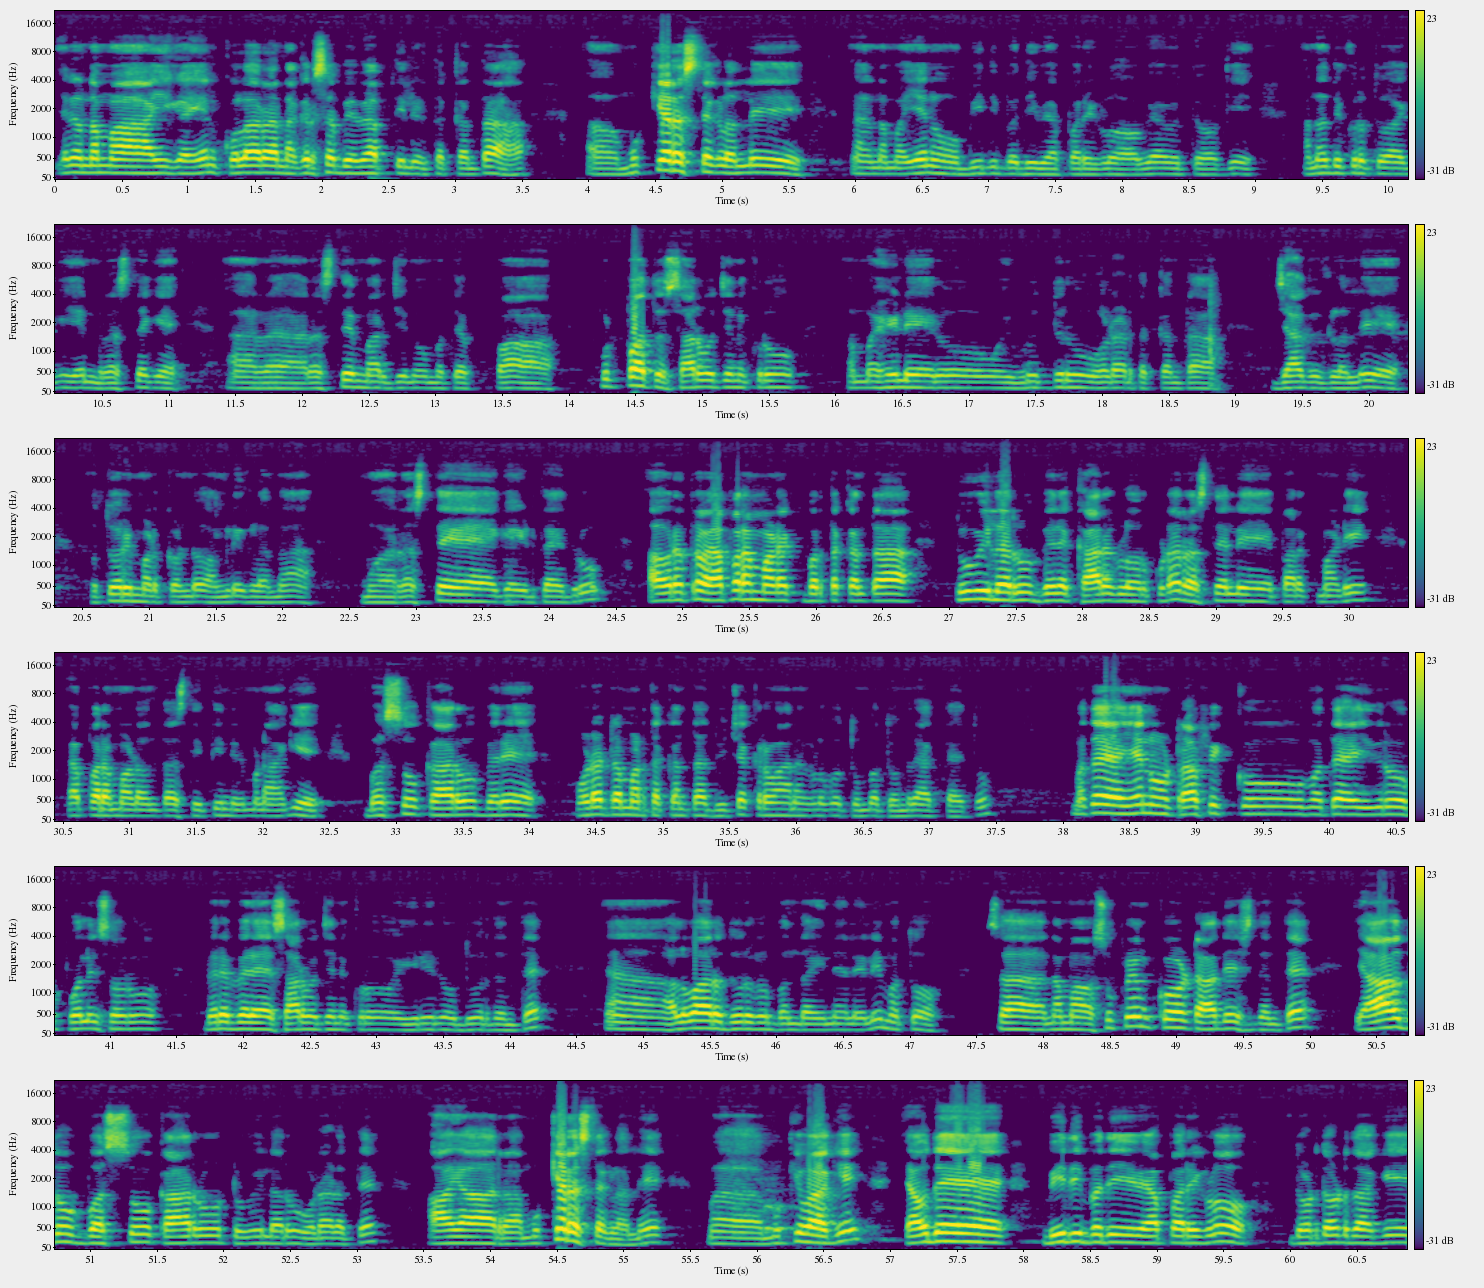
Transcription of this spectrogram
ಏನೋ ನಮ್ಮ ಈಗ ಏನು ಕೋಲಾರ ನಗರಸಭೆ ವ್ಯಾಪ್ತಿಯಲ್ಲಿರ್ತಕ್ಕಂಥ ಮುಖ್ಯ ರಸ್ತೆಗಳಲ್ಲಿ ನಮ್ಮ ಏನು ಬೀದಿ ಬದಿ ವ್ಯಾಪಾರಿಗಳು ಅವ್ಯವಹಿತವಾಗಿ ಅನಧಿಕೃತವಾಗಿ ಏನು ರಸ್ತೆಗೆ ರಸ್ತೆ ಮಾರ್ಜಿನು ಮತ್ತು ಪಾ, ಫುಟ್ಪಾತ್ ಸಾರ್ವಜನಿಕರು, ಮಹಿಳೆಯರು, ವೃದ್ಧರು ಓಡಾಡ್ತಕ್ಕಂಥ ಜಾಗಗಳಲ್ಲಿ ಒತ್ತುವರಿ ಮಾಡಿಕೊಂಡು ಅಂಗಡಿಗಳನ್ನು ರಸ್ತೆಗೆ ಇಡ್ತಾಯಿದ್ರು ಅವ್ರ ಹತ್ರ ವ್ಯಾಪಾರ ಮಾಡೋಕ್ಕೆ ಬರ್ತಕ್ಕಂಥ ಟೂ ವೀಲರು ಬೇರೆ ಕಾರುಗಳವರು ಕೂಡ ರಸ್ತೆಯಲ್ಲಿ ಪಾರ್ಕ್ ಮಾಡಿ ವ್ಯಾಪಾರ ಮಾಡುವಂಥ ಸ್ಥಿತಿ ನಿರ್ಮಾಣ ಆಗಿ ಬಸ್ಸು, ಕಾರು, ಬೇರೆ ಓಡಾಟ ಮಾಡ್ತಕ್ಕಂಥ ದ್ವಿಚಕ್ರ ವಾಹನಗಳಿಗೂ ತುಂಬ ತೊಂದರೆ ಆಗ್ತಾಯಿತ್ತು ಮತ್ತು ಏನು ಟ್ರಾಫಿಕ್ಕು ಮತ್ತು ಇದ್ರು ಪೊಲೀಸವರು, ಬೇರೆ ಬೇರೆ ಸಾರ್ವಜನಿಕರು, ಹಿರಿಯರು ದೂರದಂತೆ ಹಲವಾರು ದೂರುಗಳು ಬಂದ ಹಿನ್ನೆಲೆಯಲ್ಲಿ ಮತ್ತು ಸ, ನಮ್ಮ ಸುಪ್ರೀಂ ಕೋರ್ಟ್ ಆದೇಶದಂತೆ ಯಾವುದು ಬಸ್ಸು, ಕಾರು ಟೂ ವೀಲರು ಓಡಾಡುತ್ತೆ. ಆಯಾ ರ, ಮುಖ್ಯ ರಸ್ತೆಗಳಲ್ಲಿ ಮುಖ್ಯವಾಗಿ ಯಾವುದೇ ಬೀದಿ ಬದಿ ವ್ಯಾಪಾರಿಗಳು ದೊಡ್ಡ ದೊಡ್ಡದಾಗಿ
